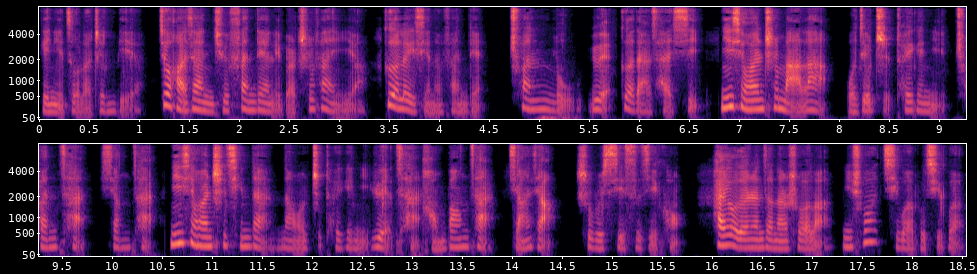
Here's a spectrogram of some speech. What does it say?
给你做了甄别。就好像你去饭店里边吃饭一样，各类型的饭店，川鲁粤各大菜系，你喜欢吃麻辣。我就只推给你川菜、湘菜，你喜欢吃清淡，那我只推给你粤菜、杭帮菜。想想是不是细思极恐？还有的人在那说了，你说奇怪不奇怪？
